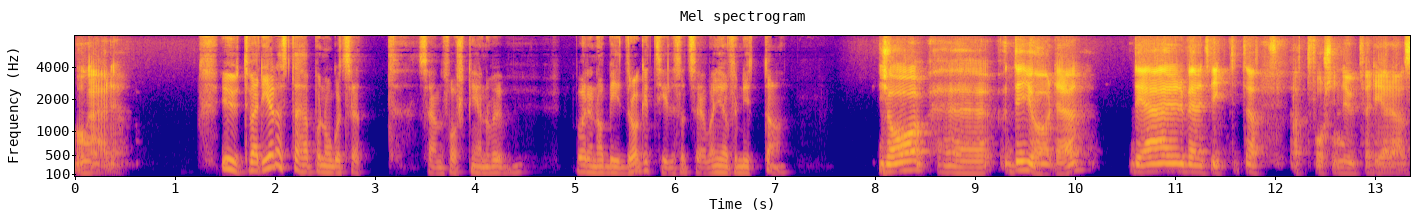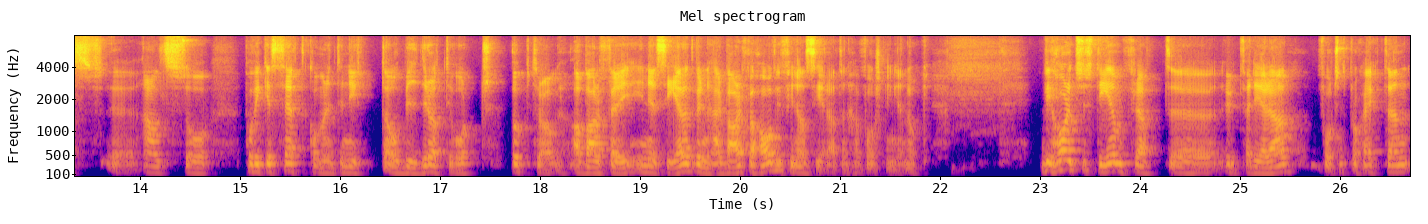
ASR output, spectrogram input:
många är det. Utvärderas det här på något sätt sen forskningen? vad den har bidragit till, så att säga, vad den gör för nytta? Ja, eh, det gör det. Det är väldigt viktigt att, att forskningen utvärderas. Eh, alltså, på vilket sätt kommer den till nytta och bidrar till vårt uppdrag? Ja, varför initierade vi den här? Varför har vi finansierat den här forskningen? Och vi har ett system för att uh, utvärdera forskningsprojekten.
